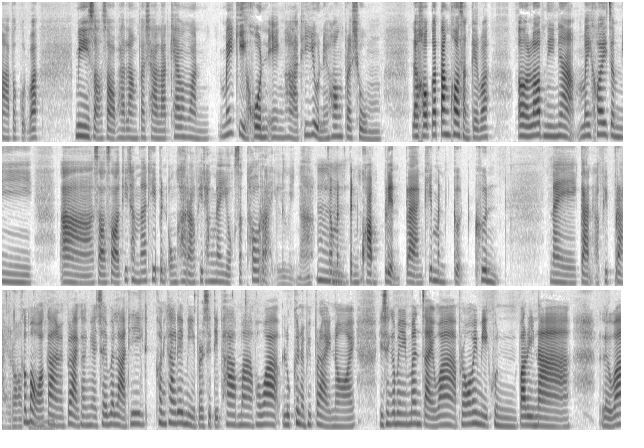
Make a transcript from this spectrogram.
มาปรากฏว่า มีสสพลังประชารัฐแค่ประมาณไม่กี่คนเองค่ะ ที่อยู่ในห้องประชุม แล้วเขาก็ตั้งข้อสังเกตว่าเออรอบนี้เนี่ยไม่ค่อยจะมีอ่าสสที่ทำหน้าที่เป็นองคารักษ์พิทักษ์นายกสักเท่าไหร่เลยนะอืมแต่มันเป็นความเปลี่ยนแปลงที่มันเกิดขึ้นในการอภิปรายรอบเขาบอกว่านี้การอภิปรายครั้งเนี้ยใช้เวลาที่ค่อนข้างได้มีประสิทธิภาพมาก เพราะว่าลุกขึ้นอภิปรายน้อย ดิฉันก็ไม่มั่นใจว่า เพราะว่าไม่มีคุณปรินา หรือว่า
